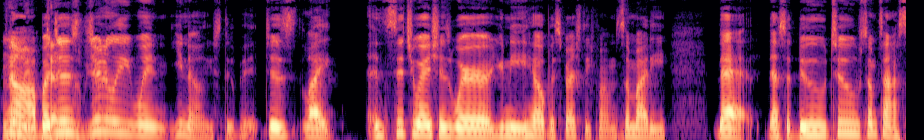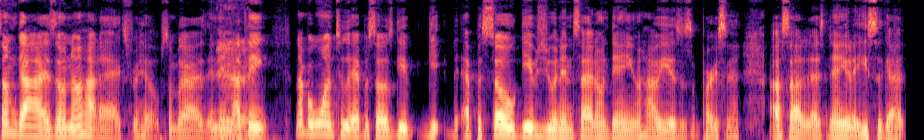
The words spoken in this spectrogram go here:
Technically- but just technically, generally when you know you stupid, just like in situations where you need help, especially from somebody that that's a dude too. Sometimes some guys don't know how to ask for help. Some guys, and then I think number one, two episodes give, get the episode gives you an insight on Daniel and how he is as a person. Outside of that's Daniel that Issa got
